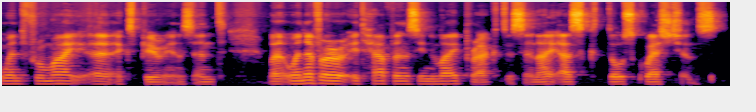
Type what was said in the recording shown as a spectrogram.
went through my uh, experience, and whenever it happens in my practice, and I ask those questions,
